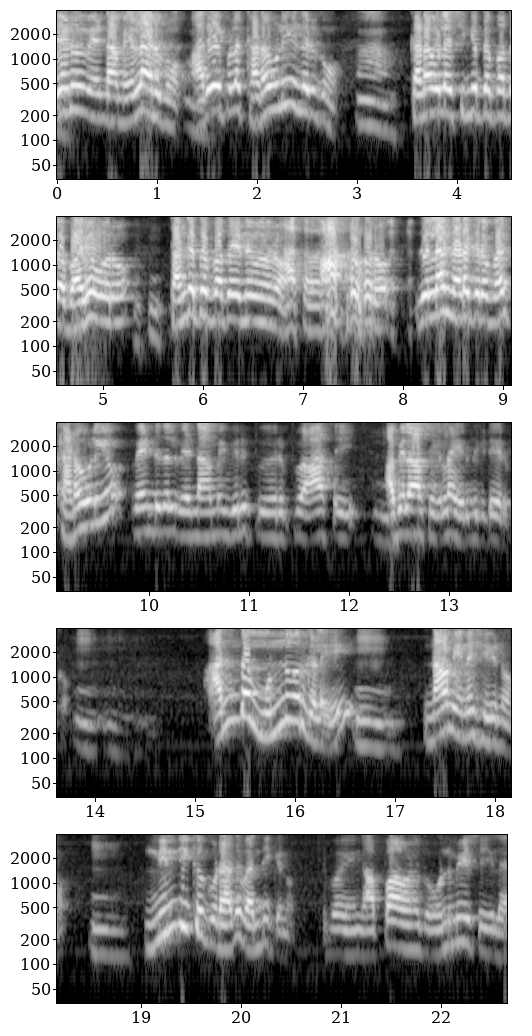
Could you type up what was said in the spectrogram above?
வேணும் வேண்டாம் எல்லாம் இருக்கும். அதே போல கனவுலயும் என்ன இருக்கும். கனவுல சிங்கத்தை பார்த்தா பயம் வரும் தங்கத்தை பார்த்தா என்ன வரும்? ஆசை வரும். இதெல்லாம் நடக்கிற மாதிரி கனவுலயும் வேண்டுதல் வேண்டாமை விருப்பு வெறுப்பு ஆசை அபிலாசைகள்லாம் இருந்துகிட்டே இருக்கும். அந்த முன்னோர்களை நாம் என்ன செய்யணும்? நிந்திக்க கூடாது வந்திக்கணும். இப்போ எங்க அப்பா அவனுக்கு ஒண்ணுமே செய்யல.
